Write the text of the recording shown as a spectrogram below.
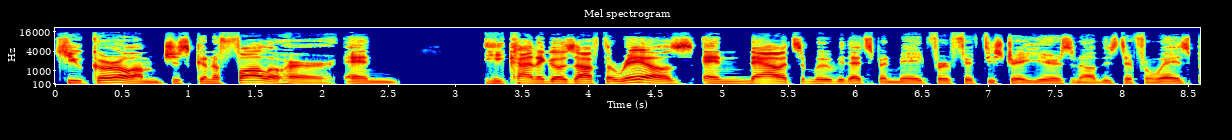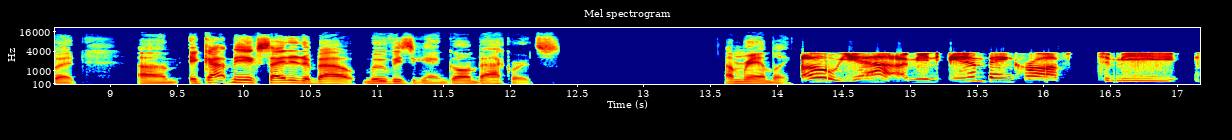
cute girl. I'm just gonna follow her. And he kind of goes off the rails. And now it's a movie that's been made for 50 straight years in all these different ways. But um, it got me excited about movies again, going backwards. I'm rambling. Oh yeah, I mean Anne Bancroft to me.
